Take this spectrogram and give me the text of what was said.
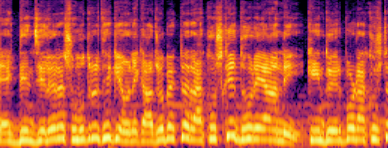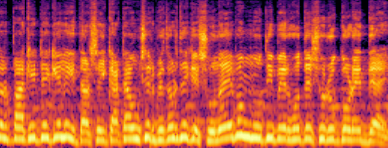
একদিন জেলেরা সমুদ্র থেকে অনেক আজব একটা রাক্ষসকে ধরে আনে। কিন্তু এরপর রাক্ষসটার পা কেটে গেলেই তার সেই কাটা অংশের ভেতর থেকে সোনা এবং মতি বের হতে শুরু করে দেয়।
